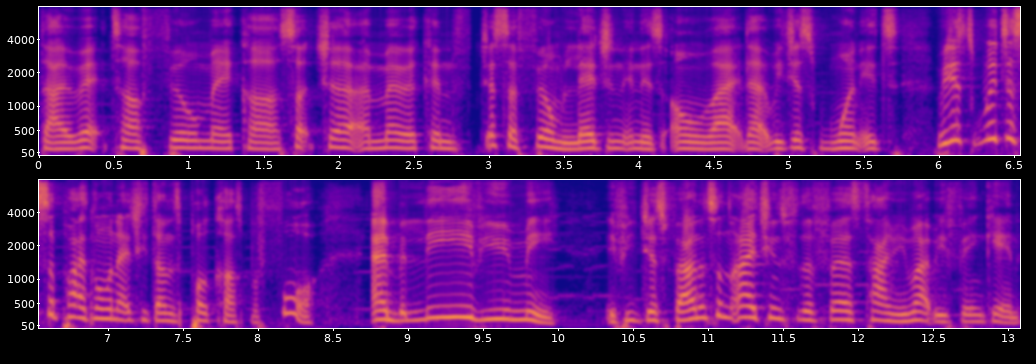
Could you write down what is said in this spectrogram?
director, filmmaker, such an American, just a film legend in his own right that we just wanted. We just we're just surprised no one actually done this podcast before. And believe you me, if you just found us on iTunes for the first time, you might be thinking.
